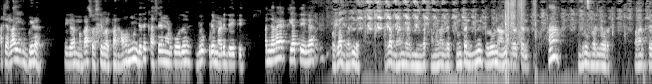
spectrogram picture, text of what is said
ಅದೆಲ್ಲ ಈಗ ಬಿಡ. ಈಗ ಮಗ ಸೊಸಿ ಬರ್ತಾರ ಅವ್ರ ಮುಂದೆ ಎದಕ್ಕೆ ಕಸೆ ಮಾಡ್ಬೋದು? ಇಬ್ರು ಕುಡಿ ಮಾಡಿದ್ದೈತಿ ಅದನ್ನೆಲ್ಲ ಯಾಕೆ ತೆಗಿಯತ್ತಿ ಈಗ? ಎಲ್ಲ ಬರ್ಲಿ. ಎಲ್ಲ ಬಂದ ಈಗ ಸಮಾಧಾನ ಕುಂತ ನೀನು ಹೇಳು ನಾನು ಹೇಳ್ತೇನೆ. ಹಾ? ಇಬ್ರು ಬರ್ಲಿ ಅವ್ರು. ಬರಂತ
